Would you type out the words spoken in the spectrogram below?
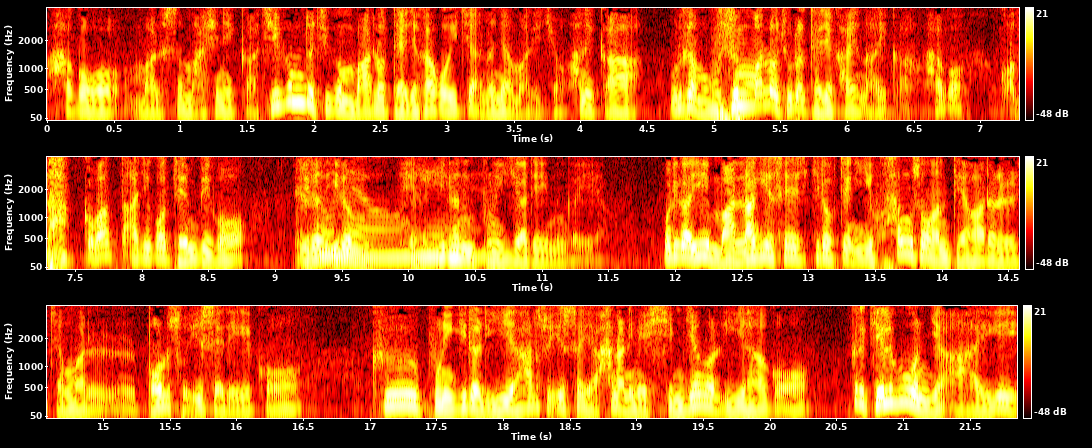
하고 말씀하시니까 지금도 지금 말로 대적하고 있지 않느냐 말이죠. 하니까 우리가 무슨 말로 주를 대적하였나이까 하고 꼬박꼬박 따지고 덤비고 이런 이런 예. 이런 분위기가 되어 있는 거예요. 우리가 이 말라기서에 기록된 이 황송한 대화를 정말 볼 수 있어야 되겠고 그 분위기를 이해할 수 있어야 하나님의 심정을 이해하고 그래 결국은 이제 아 이게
